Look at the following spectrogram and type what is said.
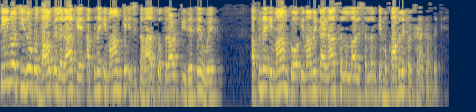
تینوں چیزوں کو داؤ پہ لگا کے اپنے امام کے اجتہاد کو پرائرٹی دیتے ہوئے اپنے امام کو امام کائنات صلی اللہ علیہ وسلم کے مقابلے پر کھڑا کر دیتے ہیں۔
